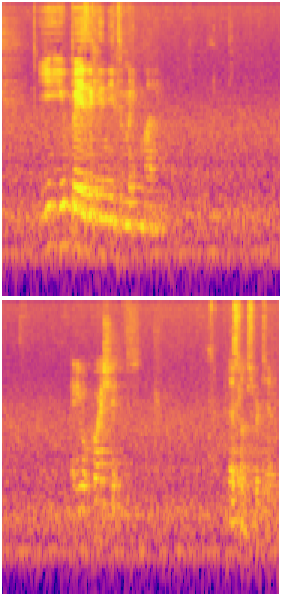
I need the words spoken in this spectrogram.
you, you basically need to make money. Any more questions? This one's for Tim.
